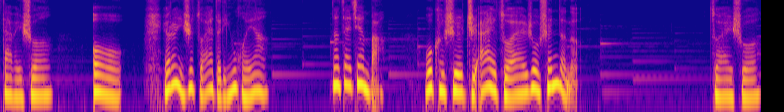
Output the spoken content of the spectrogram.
大卫说：“哦，原来你是左爱的灵魂呀，那再见吧，我可是只爱左爱肉身的呢。”左爱说：“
